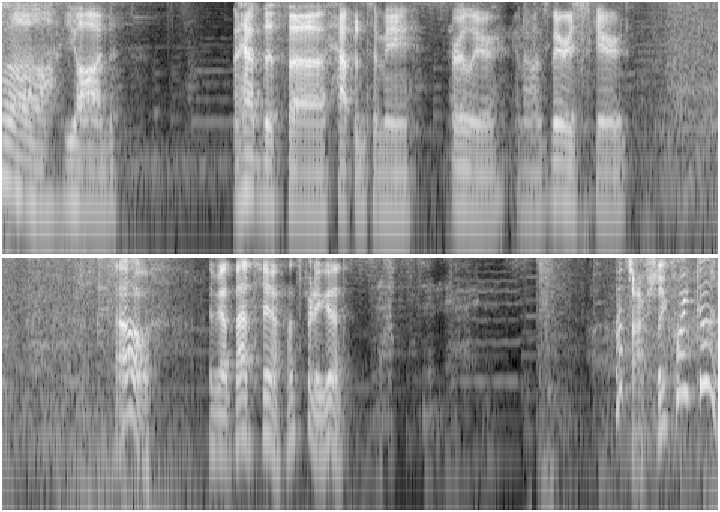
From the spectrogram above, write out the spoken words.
Ah, yawn. I had this uh, happen to me earlier, and I was very scared. Oh, they've got that too. That's pretty good. That's actually quite good.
